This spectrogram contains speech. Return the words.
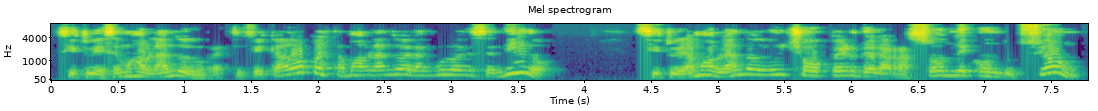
Si estuviésemos hablando de un rectificador, pues estamos hablando del ángulo de encendido si estuviéramos hablando de un chopper de la razón de conducción,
